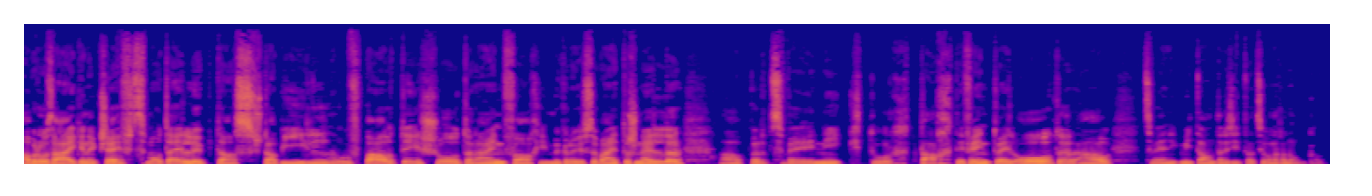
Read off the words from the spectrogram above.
aber auch das eigene Geschäftsmodell, ob das stabil aufgebaut ist oder einfach immer größer, weiter, schneller, aber zu wenig durchdacht eventuell oder auch zu wenig mit anderen Situationen kann umgehen.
